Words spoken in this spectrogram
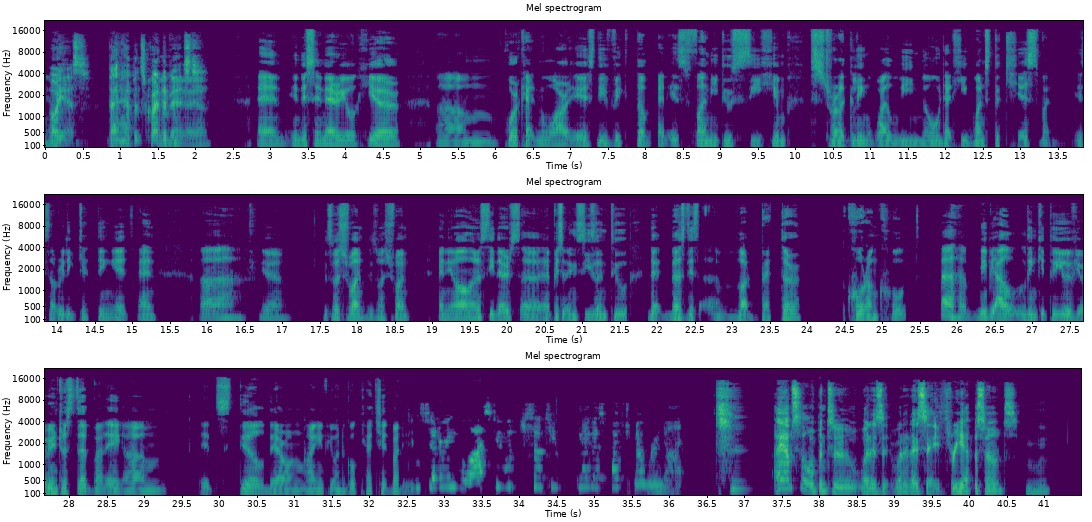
Oh yes, that happens quite a bit. Yeah, yeah. And in this scenario here, um, poor Cat Noir is the victim, and it's funny to see him struggling while we know that he wants the kiss, but is not really getting it. And uh, yeah, it's much fun. It's much fun. And in all honesty, there's uh, an episode in season two that does this a lot better, quote unquote. Uh, maybe I'll link it to you if you're interested. But hey, um, it's still there online if you want to go catch it. But it, Considering the last two episodes you made us watch, no, we're not. I am still open to what is it? What did I say? Three episodes Mhm.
